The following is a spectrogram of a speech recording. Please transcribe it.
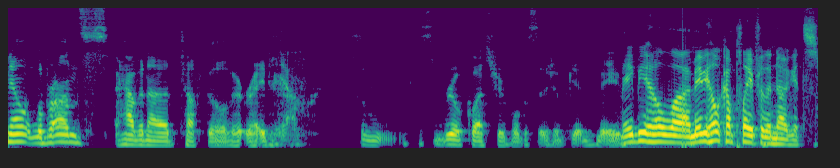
know, LeBron's having a tough go of it right now. Yeah. Some some real questionable decisions getting made. Maybe he'll uh, maybe he'll come play for the Nuggets.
